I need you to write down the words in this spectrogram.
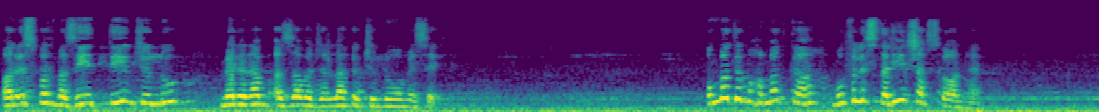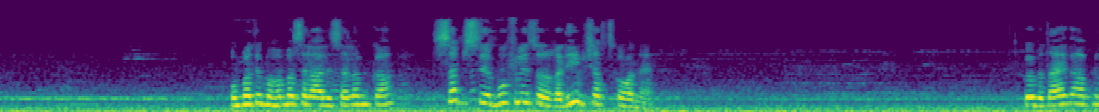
اور اس پر مزید تین چلو میرے رب عزا و جلہ کے چلو میں سے۔ امت محمد کا مفلس ترین شخص کون ہے؟ امت محمد صلی اللہ علیہ وسلم کا سب سے مفلس اور غریب شخص کون ہے؟ کوئی بتائے گا آپ نے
